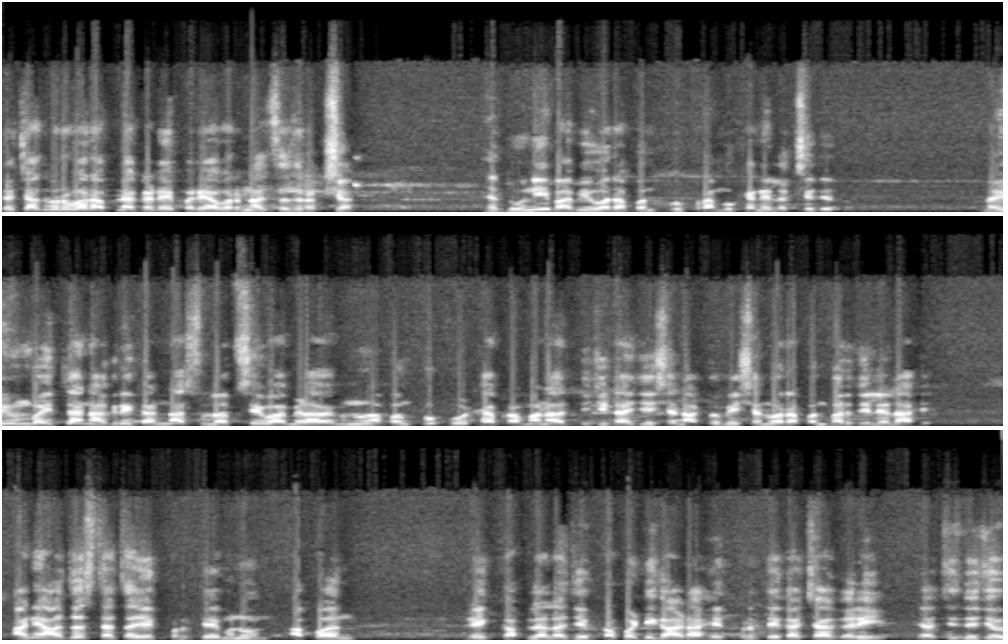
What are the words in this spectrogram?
त्याच्याचबरोबर आपल्याकडे पर्यावरणाचं रक्षण ह्या दोन्ही बाबीवर आपण खूप प्रामुख्याने लक्ष देतो. नवी मुंबईतल्या नागरिकांना सुलभ सेवा मिळाव्या म्हणून आपण खूप मोठ्या प्रमाणात डिजिटायझेशन ऑटोमेशनवर आपण भर दिलेला आहे. आणि आजच त्याचा एक प्रत्यय म्हणून आपण एक आपल्याला जे प्रॉपर्टी कार्ड आहेत प्रत्येकाच्या घरी ज्याची जे जे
